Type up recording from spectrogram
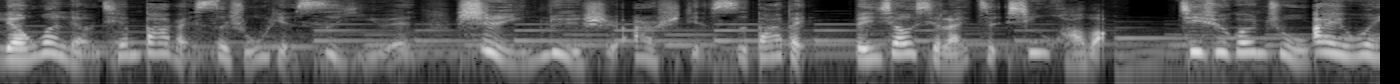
两万两千八百四十五点四亿元，市盈率是二十点四八倍。本消息来自新华网。继续关注爱问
